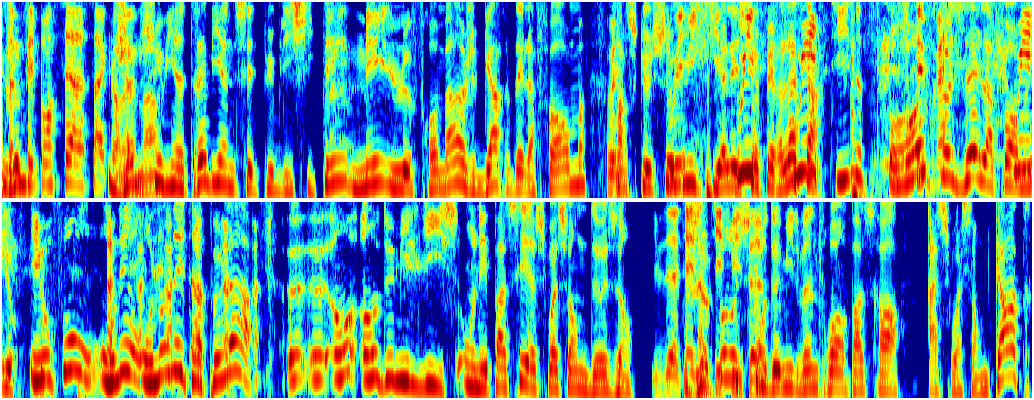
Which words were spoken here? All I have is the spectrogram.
ça me fait penser à ça quand je même. Je me hein. souviens très bien de cette publicité, mais le fromage gardait la forme parce que celui qui allait se faire la tartine refaisait la forme. Et au fond, on, est, on en est un peu là. Euh, euh, en, en 2010, on est passé à 62 ans. Je pense qu'en 2023, on passera à 64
